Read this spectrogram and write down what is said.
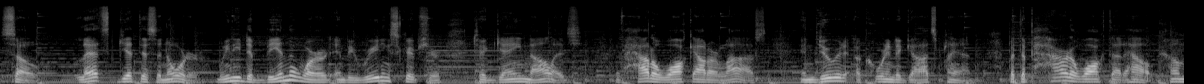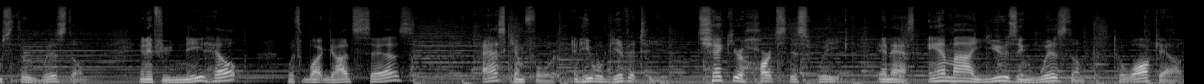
So, let's get this in order. We need to be in the Word and be reading Scripture to gain knowledge of how to walk out our lives and do it according to God's plan. But the power to walk that out comes through wisdom. And if you need help with what God says, ask Him for it, and He will give it to you. Check your hearts this week and ask, Am I using wisdom to walk out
